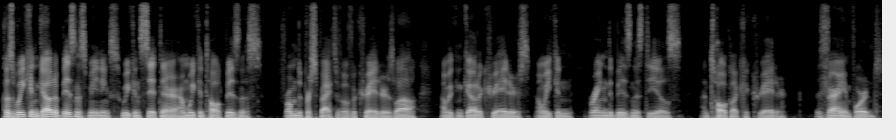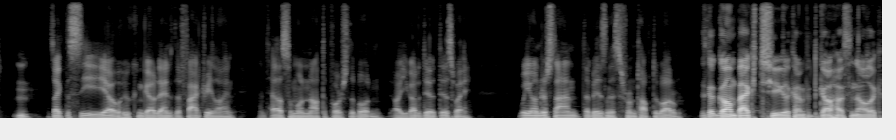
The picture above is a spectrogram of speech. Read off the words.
because we can go to business meetings, we can sit there and we can talk business from the perspective of a creator as well, and we can go to creators and we can bring the business deals and talk like a creator. It's very important. Mm. It's like the CEO who can go down to the factory line and tell someone not to push the button. Oh, you got to do it this way. We understand the business from top to bottom. Just go- going back to kind of the Go House and all like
